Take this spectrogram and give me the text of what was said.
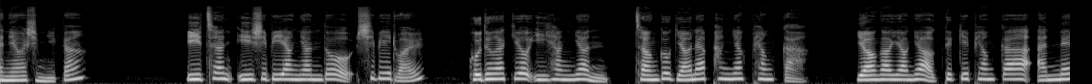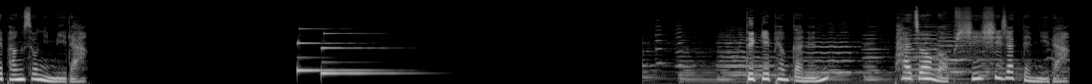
안녕하십니까? 2022학년도 11월 고등학교 2학년 전국 연합학력평가 영어 영역 듣기 평가 안내 방송입니다. 듣기 평가는 타정 없이 시작됩니다.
